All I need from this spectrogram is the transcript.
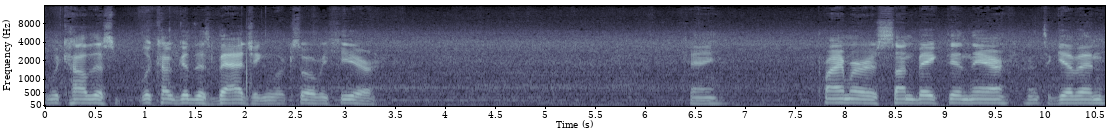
Look how this, look how good this badging looks over here. Okay. Primer is sun baked in there. That's a given.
